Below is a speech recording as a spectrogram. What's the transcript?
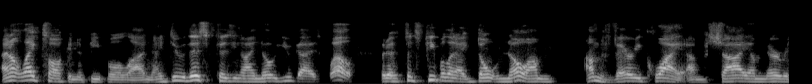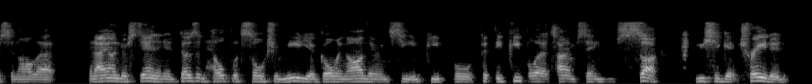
I don't like talking to people a lot, and I do this because you know I know you guys well. But if it's people that I don't know, I'm I'm very quiet. I'm shy. I'm nervous and all that. And I understand it. It doesn't help with social media going on there and seeing people, 50 people at a time saying you suck, you should get traded.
